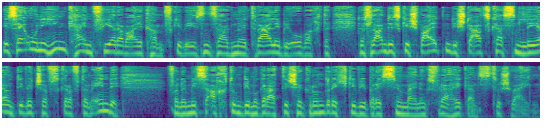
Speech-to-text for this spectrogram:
Es sei ohnehin kein fairer Wahlkampf gewesen, sagen neutrale Beobachter. Das Land ist gespalten, die Staatskassen leer und die Wirtschaftskraft am Ende. Von der Missachtung demokratischer Grundrechte wie Presse- und Meinungsfreiheit ganz zu schweigen.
